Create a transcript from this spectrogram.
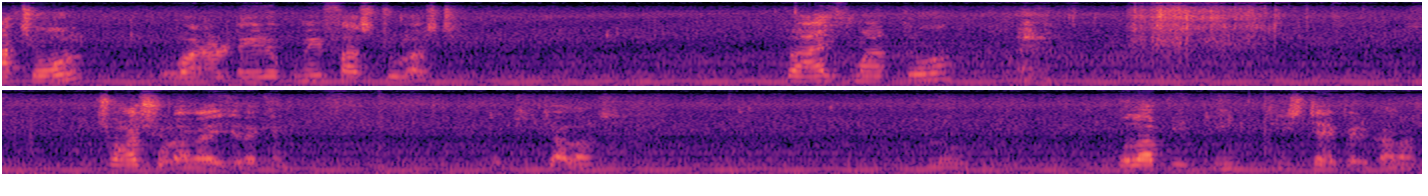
আঁচল ওভারঅলটা এরকমই ফার্স্ট টু লাস্ট প্রাইস মাত্র ছয়শো টাকা, এই যে দেখেন। তো কি কালার গোলাপি পিঙ্ক পিস টাইপের কালার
